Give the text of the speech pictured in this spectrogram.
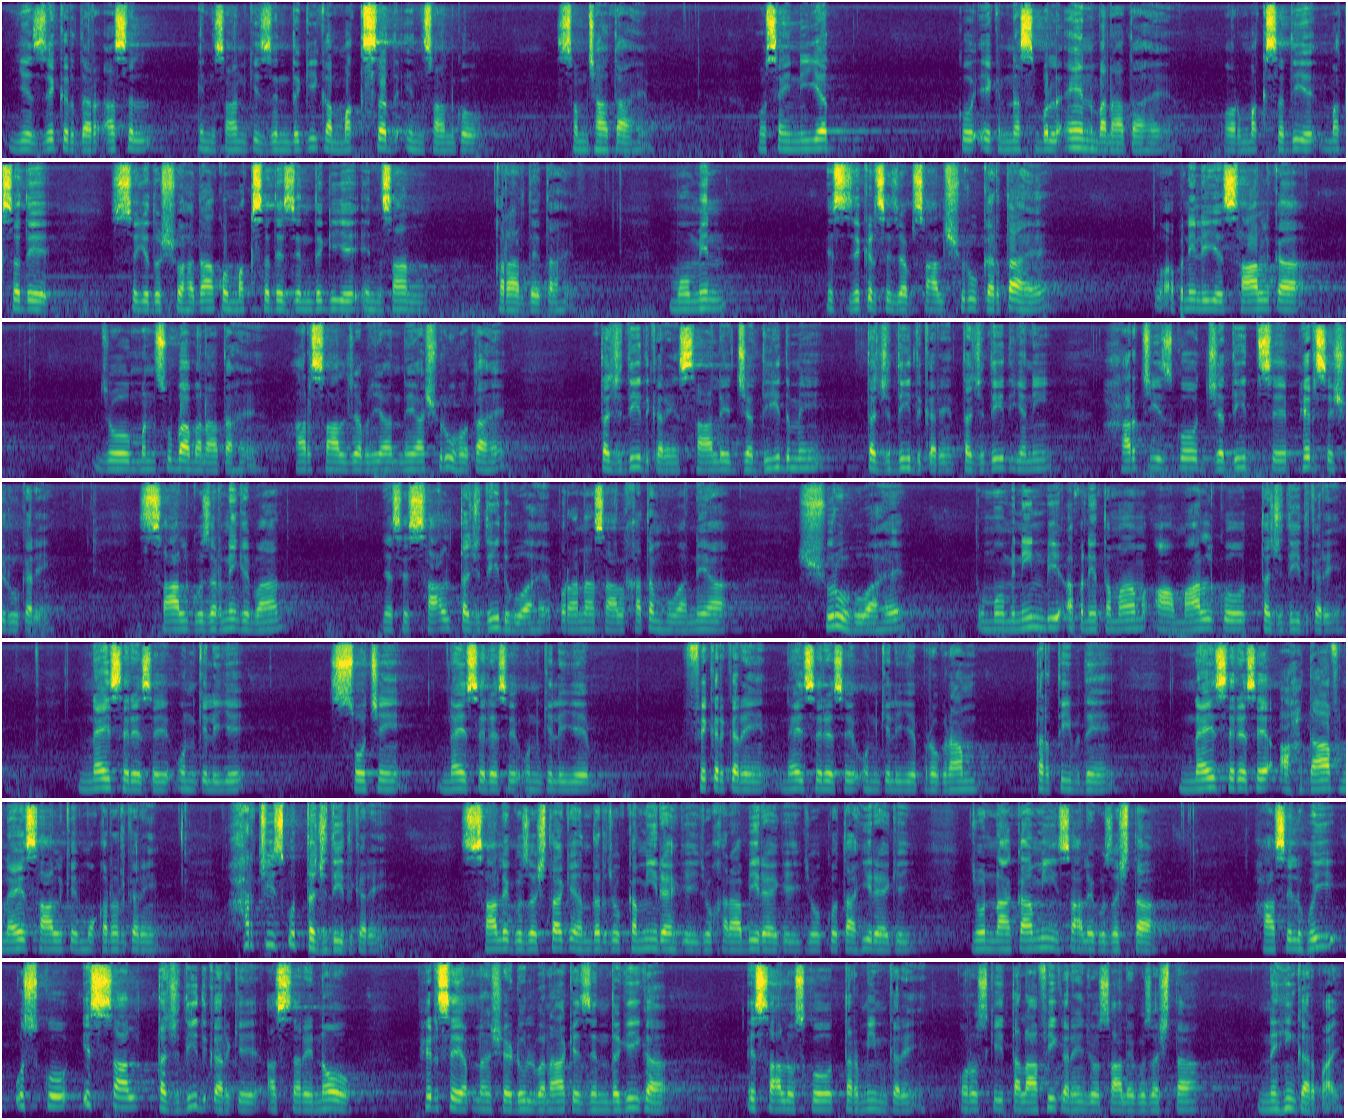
یہ ذکر در اصل انسان کی زندگی کا مقصد انسان کو سمجھاتا ہے۔ حسینیت کو ایک نصب العین بناتا ہے اور مقصدی مقصد سید الشہداء کو مقصد زندگی انسان قرار دیتا ہے۔ مومن اس ذکر سے جب سال شروع کرتا ہے تو اپنے لیے سال کا جو منصوبہ بناتا ہے، ہر سال جب نیا شروع ہوتا ہے، تجدید کریں، سال جدید میں تجدید کریں۔ تجدید یعنی ہر چیز کو جدید سے پھر سے شروع کریں۔ سال گزرنے کے بعد جیسے سال تجدید ہوا ہے، پرانا سال ختم ہوا، نیا شروع ہوا ہے، تو مومنین بھی اپنے تمام اعمال کو تجدید کریں۔ نئے سرے سے ان کے لیے سوچیں، نئے سرے سے ان کے لیے فکر کریں، نئے سرے سے ان کے لیے پروگرام ترتیب دیں۔ نئے سرے سے اہداف نئے سال کے مقرر کریں، ہر چیز کو تجدید کریں۔ سال گزشتہ کے اندر جو کمی رہ گئی، جو خرابی رہ گئی، جو کوتاہی رہ گئی، جو ناکامی سال گزشتہ حاصل ہوئی، اس کو اس سال تجدید کر کے اثر نو پھر سے اپنا شیڈول بنا کے زندگی کا اس سال اس کو ترمیم کریں اور اس کی تلافی کریں جو سال گزشتہ نہیں کر پائی۔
